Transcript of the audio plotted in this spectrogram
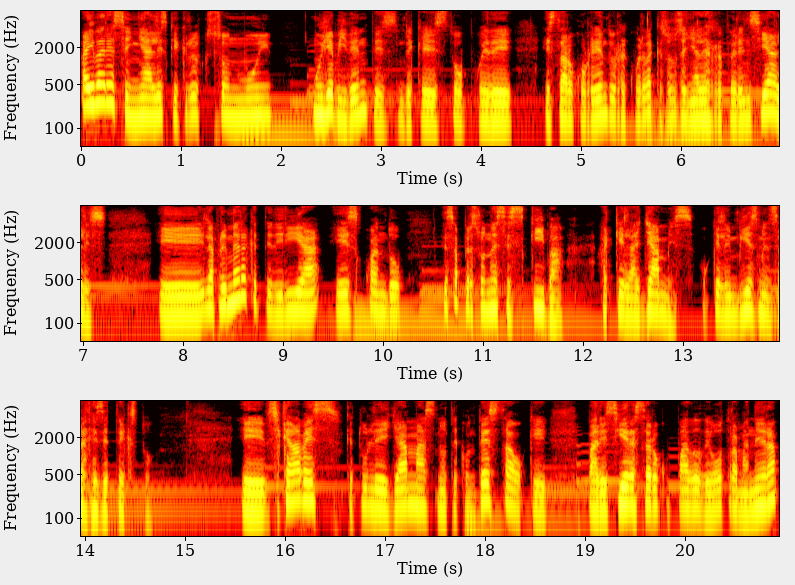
Hay varias señales que creo que son muy, muy evidentes de que esto puede estar ocurriendo y recuerda que son señales referenciales. Eh, la primera que te diría es cuando esa persona es esquiva a que la llames o que le envíes mensajes de texto. Eh, si cada vez que tú le llamas no te contesta o que pareciera estar ocupado de otra manera,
